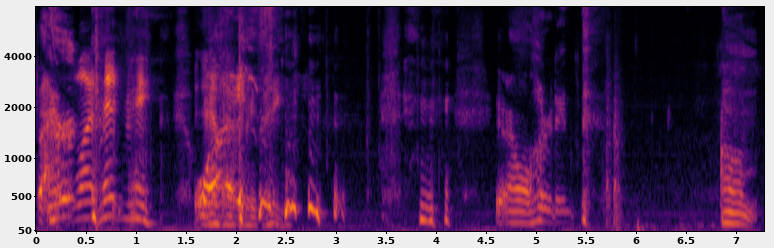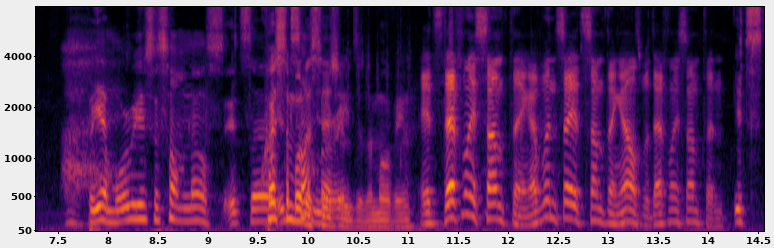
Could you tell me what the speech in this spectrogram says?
that hurt. What hit me? Why? Everything. You're all hurted. Um, but yeah, Morbius is something else. It's uh, Questionable it's decisions in the movie. It's definitely something. I wouldn't say it's something else, but definitely something. It's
